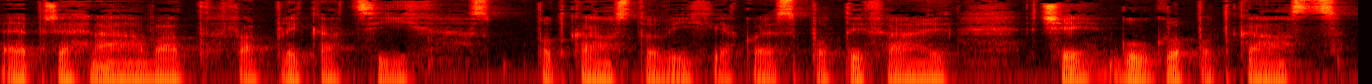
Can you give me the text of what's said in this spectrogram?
eh, přehrávat v aplikacích podcastových, jako je Spotify či Google Podcasts.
